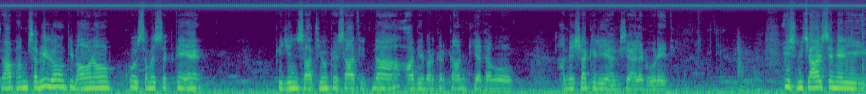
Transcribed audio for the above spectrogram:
तो आप हम सभी लोगों की भावनाओं को समझ सकते हैं कि जिन साथियों के साथ इतना आगे बढ़कर काम किया था, वो हमेशा के लिए हमसे अलग हो रहे थे। इस विचार से मेरी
